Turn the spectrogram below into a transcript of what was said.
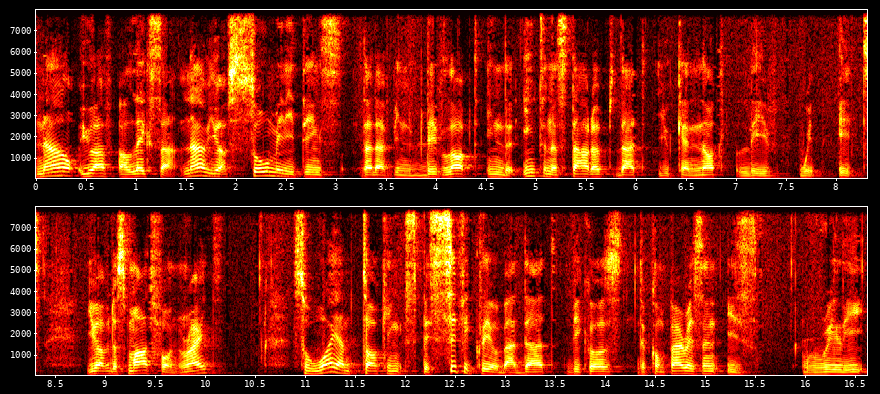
Now you have Alexa. Now you have so many things that have been developed in the internet startups that you cannot live with it. You have the smartphone, right? So why I'm talking specifically about that because the comparison is really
